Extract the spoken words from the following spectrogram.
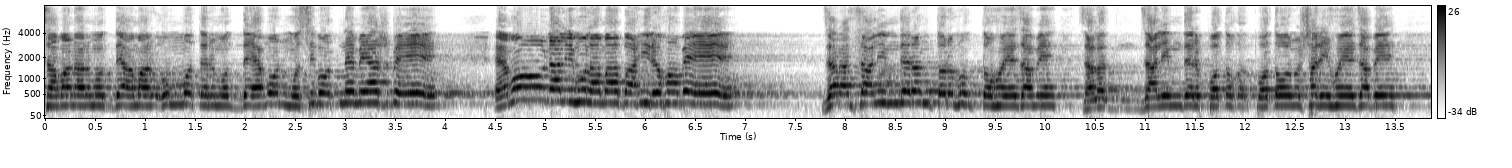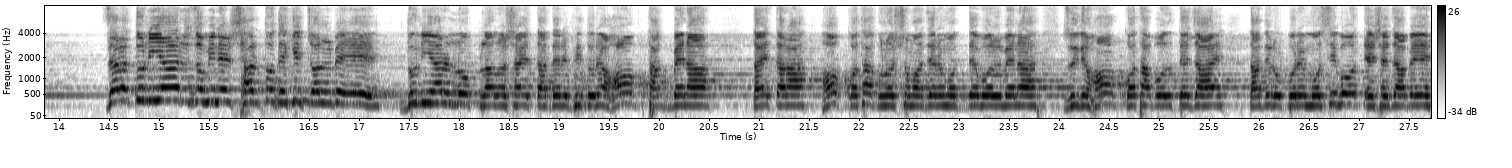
জামানার মধ্যে, আমার উম্মতের মধ্যে এমন মুসিবত নেমে আসবে, এমন আলিম উলামা বাহির হবে, যারা জালিমদের অন্তর্ভুক্ত হয়ে যাবে, যারা জালিমদের পত পত অনুসারী হয়ে যাবে, যারা দুনিয়ার জমিনের স্বার্থ দেখে চলবে, দুনিয়ার লোভ লালসায় তাদের ভিতরে হক থাকবে না। তাই তারা হক কথাগুলো সমাজের মধ্যে বলবে না। যদি হক কথা বলতে যায়, তাদের উপরে মুসিবত এসে যাবে।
